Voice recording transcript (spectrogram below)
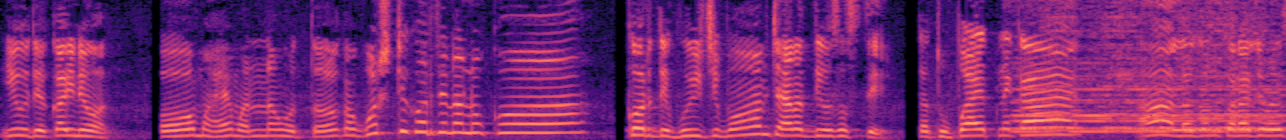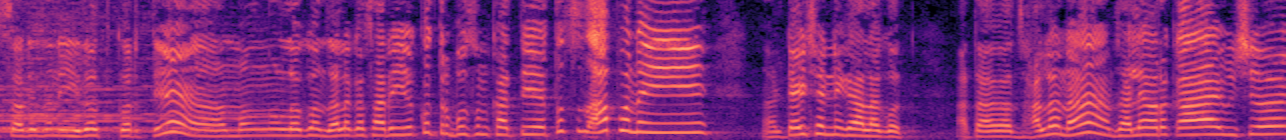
येऊ दे काही नाही होत. हो माय म्हणणं होतं का गोष्टी करते ना लोक? करते भुईची पण चार दिवस असते. तर तू पाहत नाही काय हा लग्न करायच्या वेळेस सगळेजण हिरत करते. मग लग्न झालं का सारे एकत्र बसून खाते? तसंच आपणही. टेन्शन नाही घ्या लागत आता झालं ना? झाल्यावर काय विषय?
